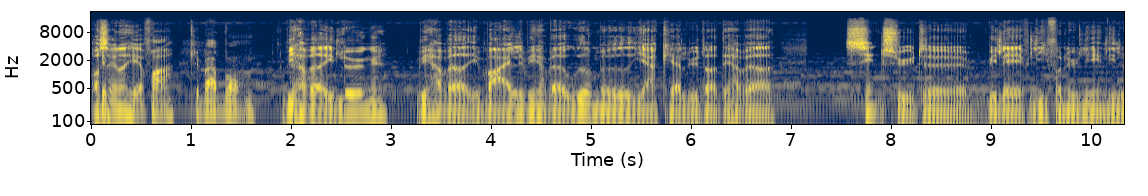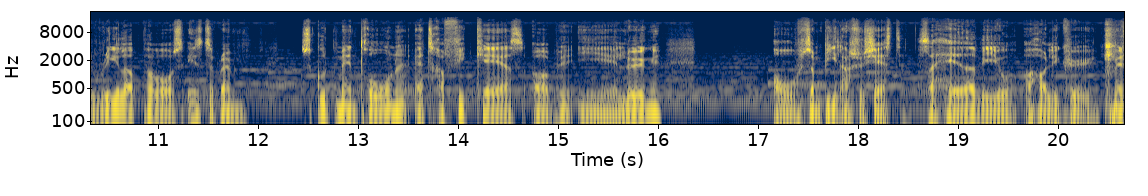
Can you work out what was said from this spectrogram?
og sender herfra. Kebabvognen. Vi har været i Lønge, vi har været i Vejle, vi har været ude og møde jer, kære lyttere. Det har været sindssygt. øh, Vi lagde lige for nylig en lille reel op på vores Instagram. Skudt med en drone af trafikkaos oppe i øh, Lønge. Og som bilentusiast, så hader vi jo at holde i kø. Men,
